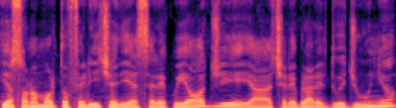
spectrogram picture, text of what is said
io sono molto felice di essere qui oggi a celebrare il 2 giugno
